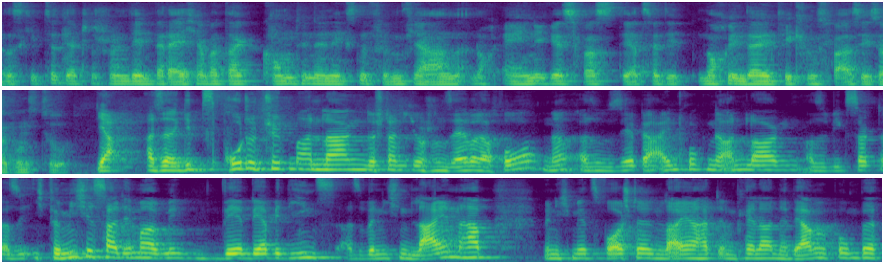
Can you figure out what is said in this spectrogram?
das gibt's ja derzeit schon in dem Bereich, aber da kommt in den nächsten fünf Jahren noch einiges, was derzeit noch in der Entwicklungsphase ist, auf uns zu. Ja, also da gibt's Prototypenanlagen, da stand ich auch schon selber davor, ne? also sehr beeindruckende Anlagen. Also wie gesagt, also ich, für mich ist halt immer, wer, wer bedient Also wenn ich einen Laien habe, wenn ich mir jetzt vorstelle, ein Laie hat im Keller eine Wärmepumpe,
